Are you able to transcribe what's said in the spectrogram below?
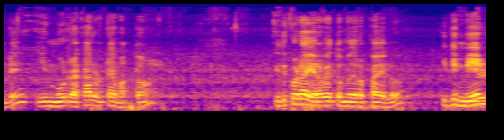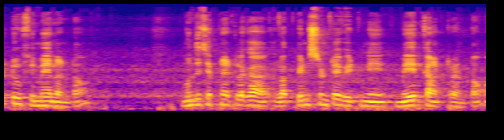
అండి ఈ మూడు రకాలు ఉంటాయి మొత్తం. ఇది కూడా ఇరవై తొమ్మిది రూపాయలు. ఇది మేల్ టు ఫిమేల్ అంటాం. ముందు చెప్పినట్లుగా ఇలా పిన్స్ ఉంటే వీటిని మేల్ కనెక్టర్ అంటాం.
